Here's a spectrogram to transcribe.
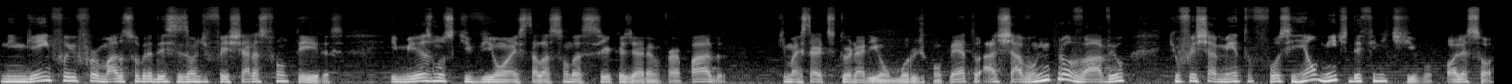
ninguém foi informado sobre a decisão de fechar as fronteiras, e mesmo os que viam a instalação das cercas de arame farpado, que mais tarde se tornariam um muro de concreto, achavam improvável que o fechamento fosse realmente definitivo. Olha só,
